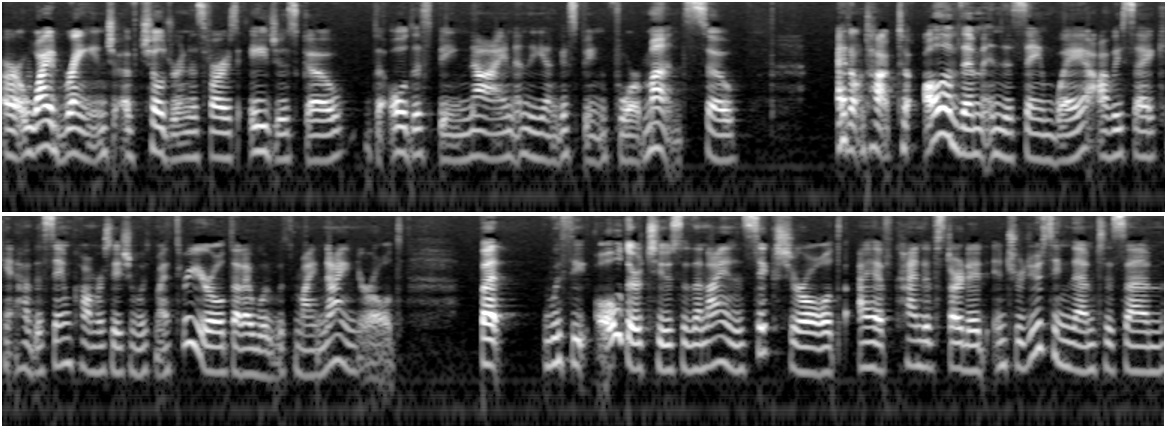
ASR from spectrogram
or a wide range of children as far as ages go, the oldest being nine and the youngest being four months. So I don't talk to all of them in the same way. Obviously, I can't have the same conversation with my three year old that I would with my nine year old. But with the older two, so the nine and six year old, I have kind of started introducing them to some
